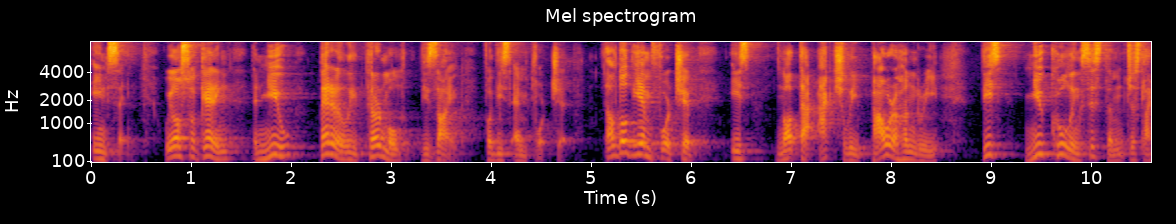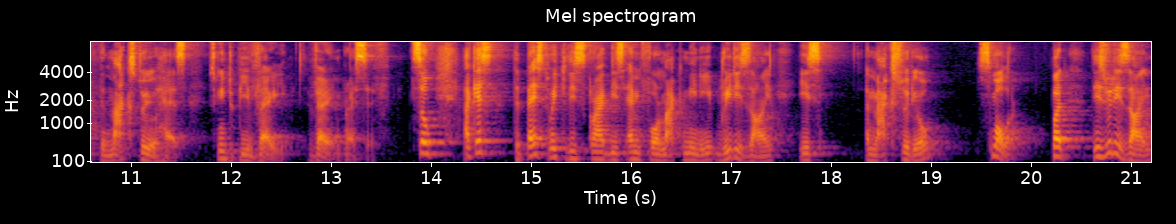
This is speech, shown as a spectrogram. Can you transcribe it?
Insane. We're also getting a new parallel thermal design for this M4 chip. Although the M4 chip is not that actually power hungry, this new cooling system, just like the Mac Studio has, is going to be very, very impressive. So I guess the best way to describe this M4 Mac Mini redesign is a Mac Studio smaller. But this redesign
